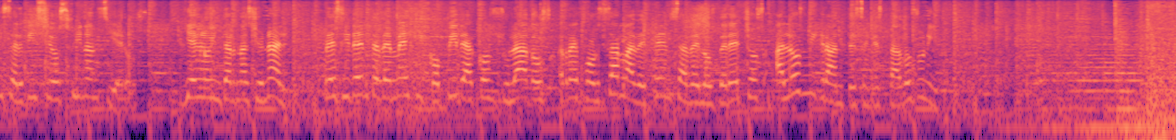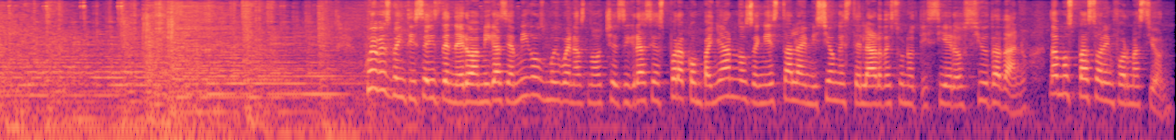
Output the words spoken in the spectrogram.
y servicios financieros. Y en lo internacional, presidente de México pide a consulados reforzar la defensa de los derechos a los migrantes en Estados Unidos. Jueves 26 de enero, amigas y amigos, muy buenas noches y gracias por acompañarnos en esta la emisión estelar de su noticiero ciudadano. Damos paso a la información.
